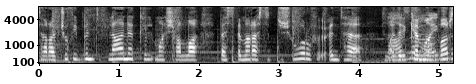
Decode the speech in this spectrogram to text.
ترى تشوفي بنت فلانة كل ما شاء الله بس عمرها ست شهور وعندها ما أدري كم من ضرس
